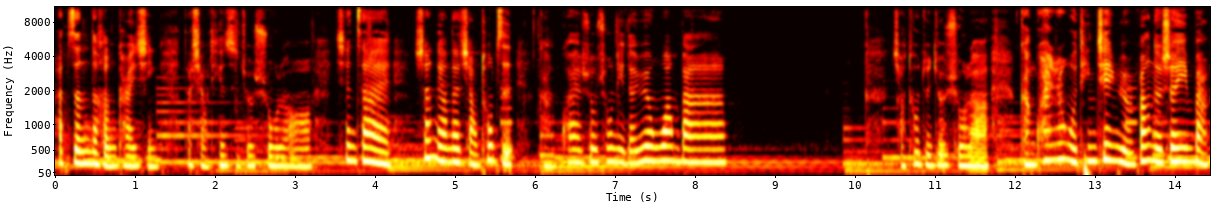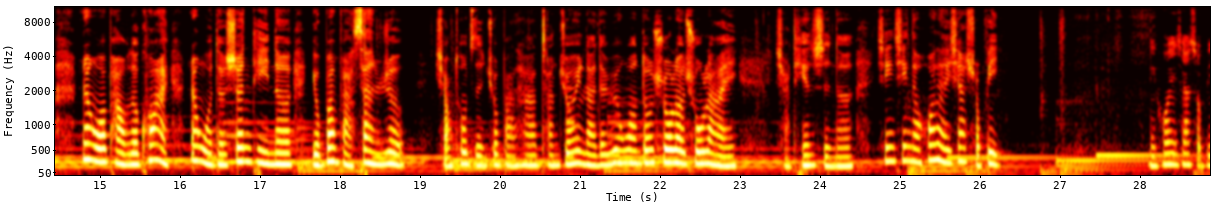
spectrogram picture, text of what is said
它真的很开心。那小天使就说了哦：“现在，善良的小兔子，赶快说出你的愿望吧。”小兔子就说了：“赶快让我听见远方的声音吧，让我跑得快，让我的身体呢有办法散热。”小兔子就把它长久以来的愿望都说了出来。小天使呢，轻轻的挥了一下手臂，你挥一下手臂，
